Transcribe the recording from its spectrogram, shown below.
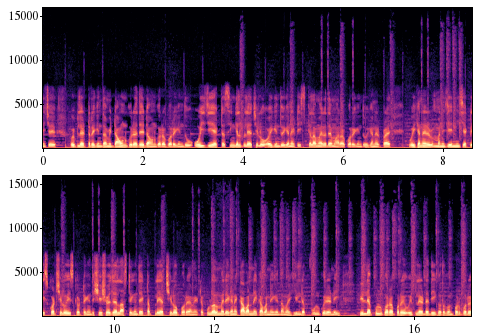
নিচে, ওই প্লেয়ারটারে কিন্তু আমি ডাউন করে দেই ডাউন করার পরে কিন্তু ওই যে একটা সিঙ্গেল প্লেয়ার ছিল, ওই কিন্তু ওইখানে একটা স্কেলা মেরে দেয়, মারার পরে কিন্তু ওইখানের প্রায়, ওইখানের মানে যে নিচে একটা স্কোয়াড ছিল, ওই স্কোয়াডটা কিন্তু শেষ হয়ে যায়। লাস্টে কিন্তু একটা প্লেয়ার ছিল, পরে আমি একটা গুলাল মেরে এখানে কাবার নেই কাবার নেই কিন্তু আমার হিলটা পুল করে নেই। হিলটা পুল করার পরে ওই প্লেয়ারটা দিয়ে কতক্ষণ পর পরে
